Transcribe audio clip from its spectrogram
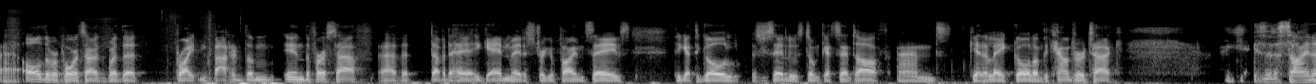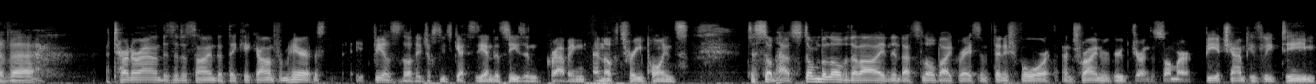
Uh, all the reports are were that Brighton battered them in the first half. Uh, that David De Gea again made a string of fine saves. They get the goal, as you say, Lewis Dunk gets sent off and get a late goal on the counter attack. Is it a sign of a, a, turnaround? Is it a sign that they kick on from here? It feels as though they just need to get to the end of the season, grabbing enough three points to somehow stumble over the line in that slow bike race and finish fourth and try and regroup during the summer, be a Champions League team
